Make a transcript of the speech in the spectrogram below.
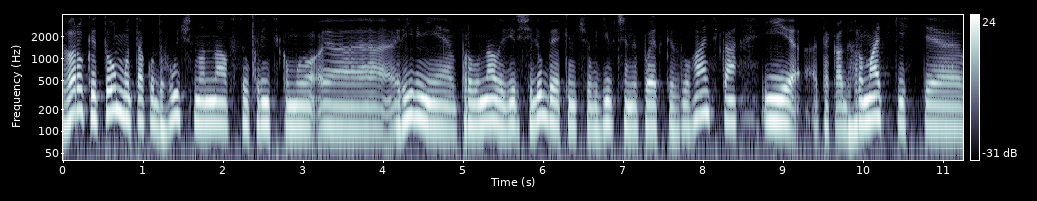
Два роки тому так от гучно на всеукраїнському е, рівні пролунали вірші Люби Якимчук, дівчини поетки з Луганська, і така от громадськість е,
